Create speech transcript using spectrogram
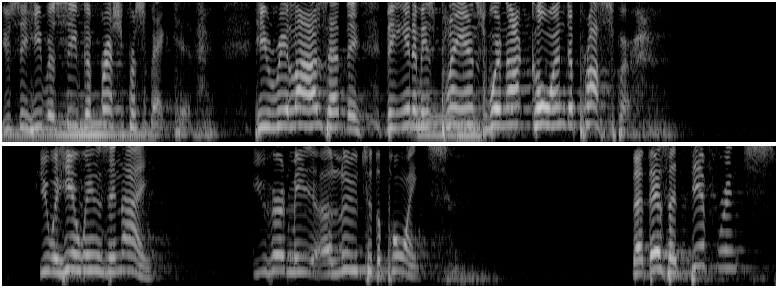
You see, he received a fresh perspective. He realized that the, the enemy's plans were not going to prosper. If you were here Wednesday night, you heard me allude to the points that there's a difference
